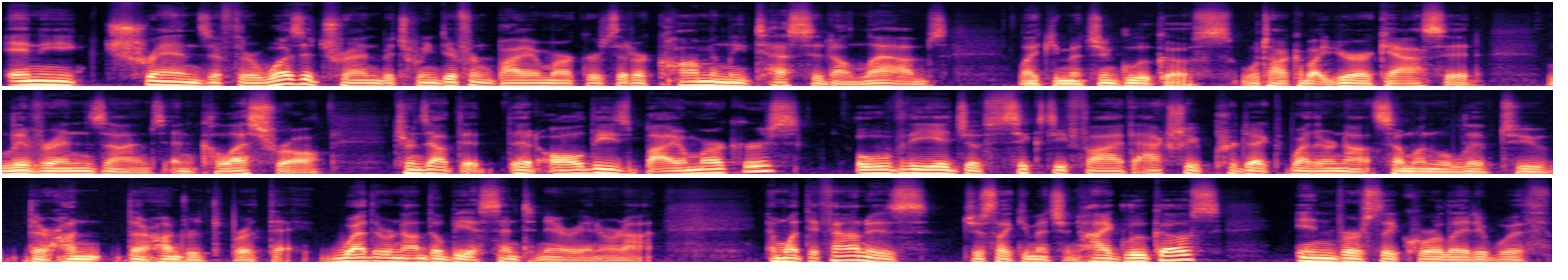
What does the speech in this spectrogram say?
any trends, if there was a trend between different biomarkers that are commonly tested on labs like you mentioned, glucose. We'll talk about uric acid, liver enzymes, and cholesterol. Turns out that, that all these biomarkers over the age of 65 actually predict whether or not someone will live to their, hun- their 100th birthday, whether or not they'll be a centenarian or not. And what they found is, just like you mentioned, high glucose inversely correlated with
